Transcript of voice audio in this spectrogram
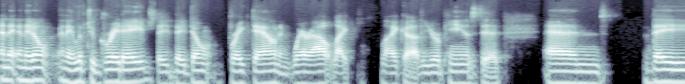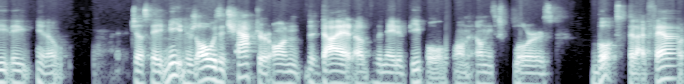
and they, and they don't and they live to a great age. They they don't break down and wear out like like uh, the europeans did. And they they you know just ate meat. There's always a chapter on the diet of the native people on on these explorers books that I've found.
